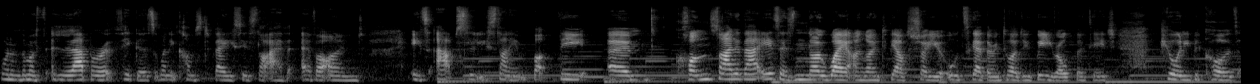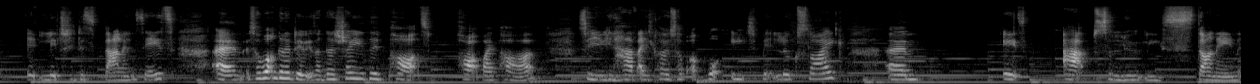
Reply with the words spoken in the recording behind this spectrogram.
one of the most elaborate figures when it comes to bases that I have ever owned. It's absolutely stunning, but the um, con side of that is there's no way I'm going to be able to show you it all together until I do B-roll footage, purely because it literally just balances. Um, so what I'm going to do is I'm going to show you the parts part by part, so you can have a close-up of what each bit looks like. Um, it's absolutely stunning.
